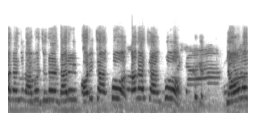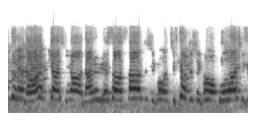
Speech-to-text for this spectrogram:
하나님 아버지는 나를 버리지 않고 떠나지 않고 영원토록 나와 함께 하시며 나를 위해서 싸워주시고 지켜주시고 보호하시고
